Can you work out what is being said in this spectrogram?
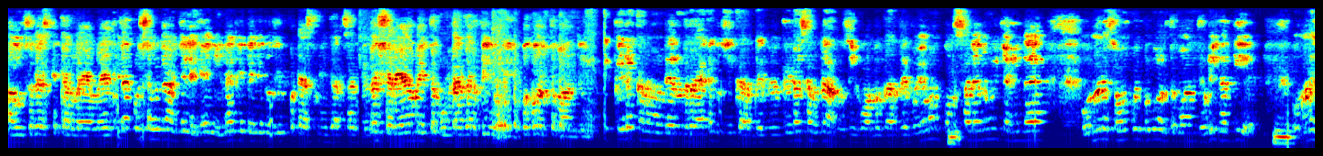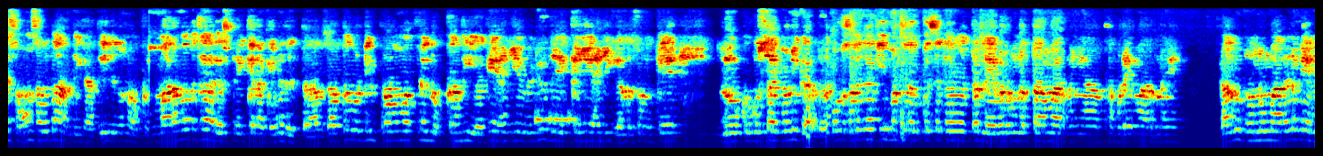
ਹਾਊਸ ਅਰੈਸਟ ਕਰ ਲਿਆ ਜਾਂਦਾ ਹੈ ਇਹਦਾ ਕੋਈ ਸੰਵਿਧਾਨ 'ਚ ਲਿਖਿਆ ਨਹੀਂ ਨਾ ਕਿ ਜੇ ਤੁਸੀਂ ਪ੍ਰੋਟੈਸਟ ਨਹੀਂ ਕਰ ਸਕਦੇ। ਤਾਂ ਸ਼ਰਿਆਮ ਇੱਕ ਗੁੰਡਾਗਰਦੀ ਹੋਈ ਭਗਵੰਤ ਮਾਨ ਦੀ। ਇਹ ਕਿਹੜੇ ਕਾਨੂੰਨ ਦੇ ਅੰਦਰ ਹੈ ਕਿ ਤੁਸੀਂ ਕਰਦੇ ਪਏ ਕਿਹੜਾ ਸੰਵਿਧਾਨ ਤੁਸੀਂ ਫੋਲੋ ਕਰਦੇ ਪਏ ਹੁਣ ਪੁਲਿਸ ਵਾਲਿਆਂ ਨੂੰ ਵੀ ਚਾਹੀਦਾ ਹੈ। ਉਹਨਾਂ ਨੇ ਸੌਂ ਕੋਈ ਭਗਵੰਤ ਮਾਨ ਥੋੜੀ ਖਾਧੀ ਹੈ। ਉਹਨਾਂ ਨੇ ਸੌਂ ਸੰਵਿਧਾਨ ਦੀ ਖਾਧੀ ਜਦੋਂ ਨੌਕਰੀ ਮਾਰਨ ਦਾ ਅਧਿਕਾਰ ਇਸ ਤਰੀਕੇ ਨਾਲ ਕਿਹਨੇ ਦਿੱਤਾ। ਸਭ ਤੋਂ ਵੱਡੀ ਪ੍ਰੋਬਲਮ ਆਪਣੇ ਲੋਕਾਂ ਦੀ ਹੈ ਕਿ ਇਹ ਜਿਹੀ ਵੀਡੀਓ ਦੇਖ ਕੇ ਇਹ ਜਿਹੀ ਗੱਲ ਸੁਣ ਕੇ ਲੋਕ ਗੁੱਸਾ ਕਿਉਂ ਨਹੀਂ ਕਰਦੇ? ਪੁਲਿਸ ਵਾਲੇ ਦਾ ਕੀ ਮਤਲਬ? ਕਿਸੇ ਦੇ ਤਾਂ ਲੇਬਰ ਨੂੰ ਲੱਤਾਂ ਮਾਰਨੀਆਂ ਥੱਪੜੇ ਮਾਰਨੇ ਕੱਲ ਨੂੰ ਤੁਹਾਨੂੰ ਮਾਰਨਗੇ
